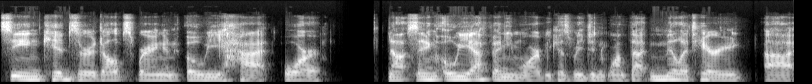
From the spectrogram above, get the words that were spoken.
seeing kids or adults wearing an OE hat or not saying OEF anymore because we didn't want that military uh,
